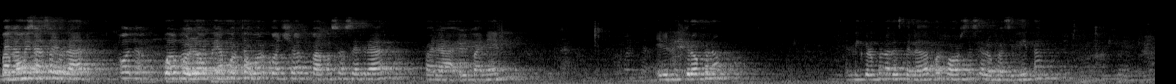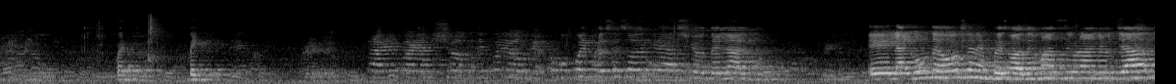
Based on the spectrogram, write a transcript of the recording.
Vamos a cerrar. Hola, por Colombia, por favor, con shot, vamos a cerrar para el panel. El micrófono. El micrófono de este lado, por favor, si se lo facilita. Bueno, ven. ¿Cómo fue el proceso de creación del álbum? El álbum de Ocean empezó hace más de un año ya,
